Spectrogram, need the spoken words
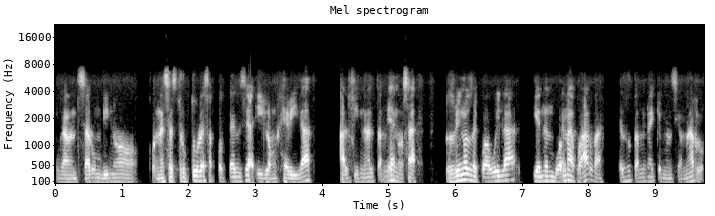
garantizar un vino con esa estructura, esa potencia y longevidad al final también. O sea, los vinos de Coahuila tienen buena guarda, eso también hay que mencionarlo.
